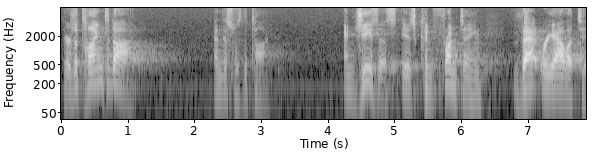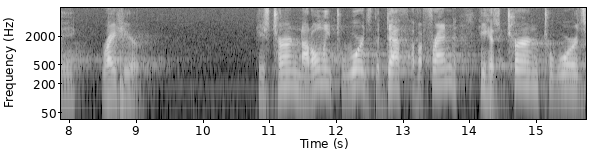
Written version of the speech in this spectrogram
There's a time to die, and this was the time. And Jesus is confronting that reality right here. He's turned not only towards the death of a friend, he has turned towards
